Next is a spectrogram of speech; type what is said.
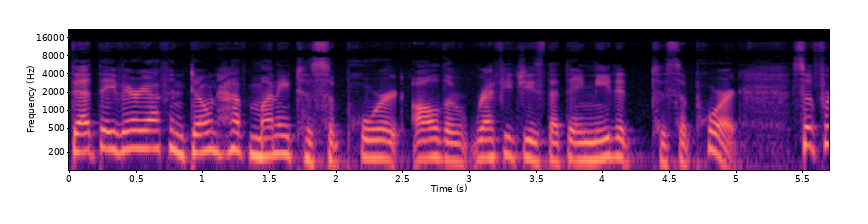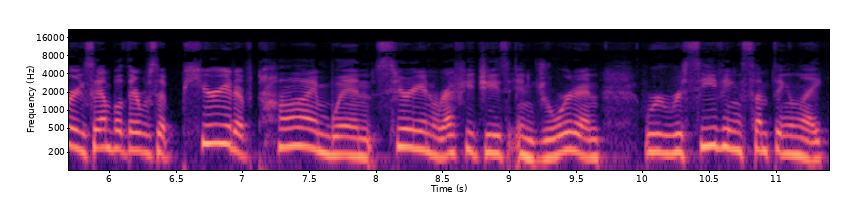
that they very often don't have money to support all the refugees that they needed to support. So, for example, there was a period of time when Syrian refugees in Jordan were receiving something like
